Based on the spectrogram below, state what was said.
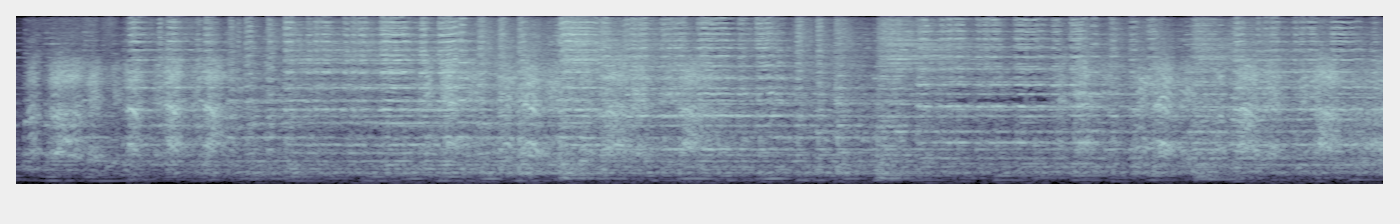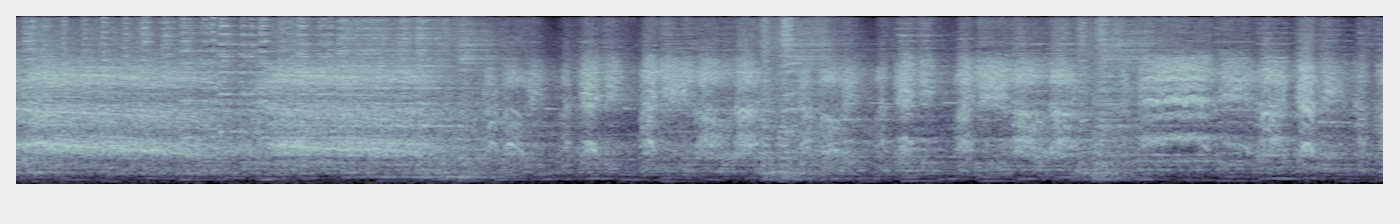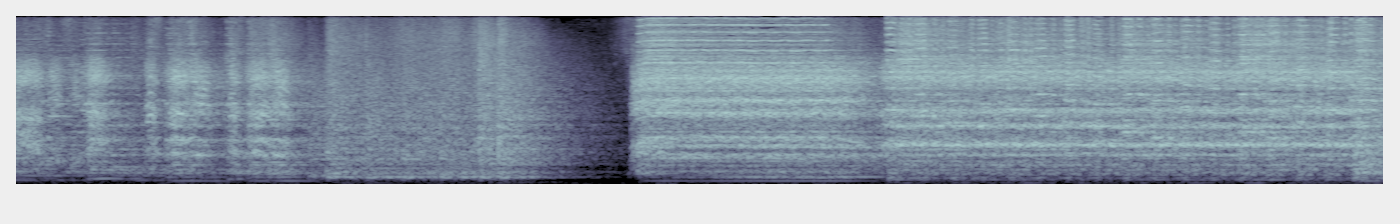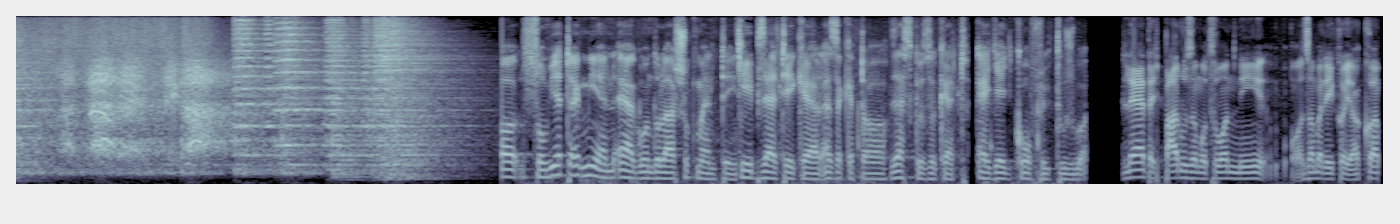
A szovjetek milyen elgondolások mentén képzelték el ezeket az eszközöket egy-egy konfliktusba? Lehet egy párhuzamot vonni az amerikaiakkal,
